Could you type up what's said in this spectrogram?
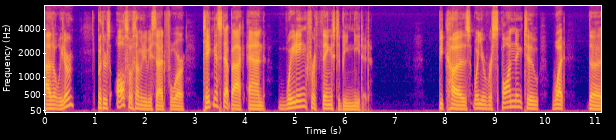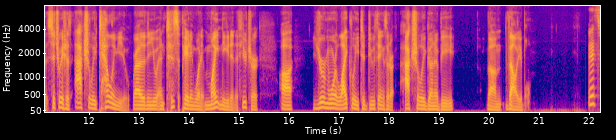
as a leader, but there's also something to be said for taking a step back and waiting for things to be needed. Because when you're responding to what the situation is actually telling you, rather than you anticipating what it might need in the future, uh, you're more likely to do things that are actually going to be um, valuable. It's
